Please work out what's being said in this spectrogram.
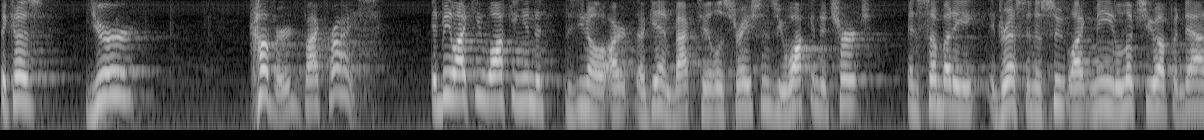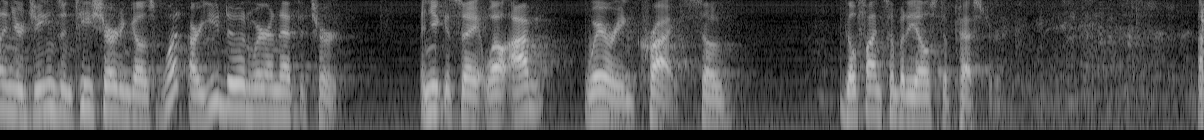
Because you're covered by Christ. It'd be like you walking into, you know, our, again, back to illustrations. You walk into church and somebody dressed in a suit like me looks you up and down in your jeans and t-shirt and goes, "What are you doing wearing that to church?" And you could say, "Well, I'm wearing Christ, so go find somebody else to pester."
